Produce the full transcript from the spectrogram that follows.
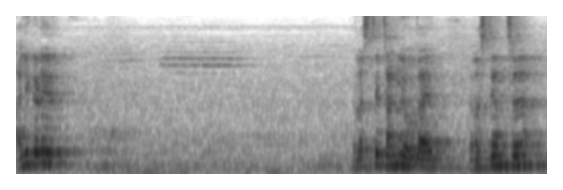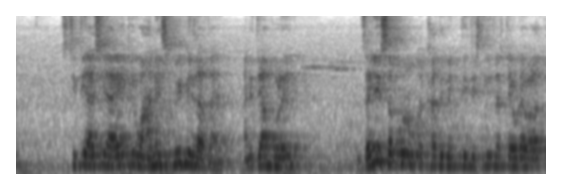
अलीकडे रस्ते चांगले होत आहेत. रस्त्यांचं स्थिती अशी आहे की वाहने स्पीडने जात आहेत आणि त्यामुळे जरी समोर एखादी व्यक्ती दिसली तर तेवढ्या वेळात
